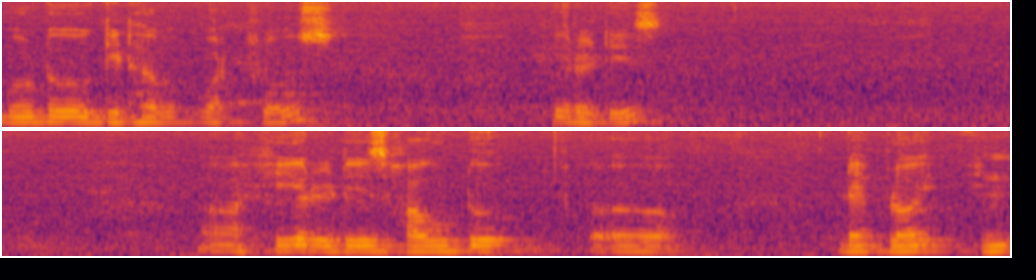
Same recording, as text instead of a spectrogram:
go to github workflows. Here it is uh, here it is how to uh, deploy in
